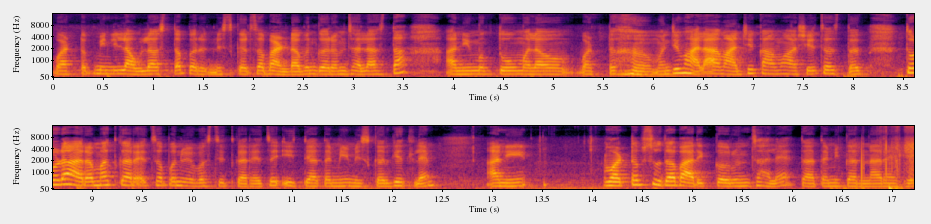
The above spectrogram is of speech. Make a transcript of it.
वाटप मी लावला असता परत मिस्करचा भांडा पण गरम झाला असता आणि मग तो मला वाटतं म्हणजे मला माझे कामं असेच असतात. थोडं आरामात करायचं पण व्यवस्थित करायचं. इथे आता मी मिस्कर घेतला आहे आणि वाटपसुद्धा बारीक करून झालं आहे तर आता मी करणार आहे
